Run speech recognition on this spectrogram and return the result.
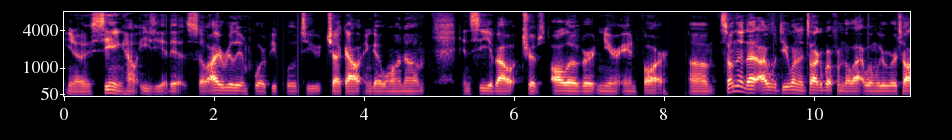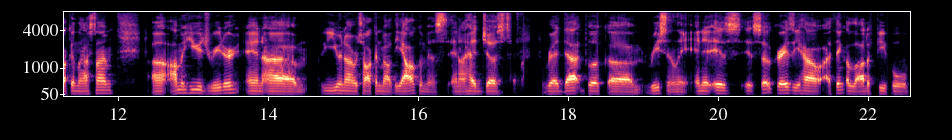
you know seeing how easy it is so i really implore people to check out and go on um and see about trips all over near and far um something that i do want to talk about from the la- when we were talking last time uh, i'm a huge reader and um you and i were talking about the alchemist and i had just read that book um recently and it is it's so crazy how i think a lot of people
